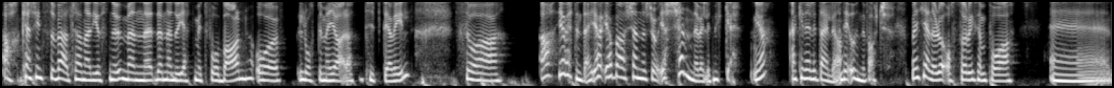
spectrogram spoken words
ja, kanske inte så vältränad just nu, men den har ändå gett mig två barn och låter mig göra typ det jag vill. Så ja, jag vet inte, jag, jag bara känner så. Jag känner väldigt mycket. Ja, det litt deilig, da? Det är underbart. Men kjenner du også liksom på eh,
